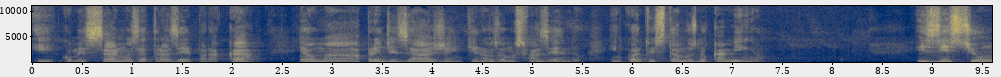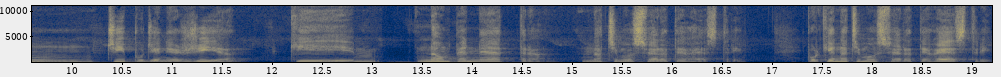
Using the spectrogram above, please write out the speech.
e começarmos a trazer para cá é uma aprendizagem que nós vamos fazendo enquanto estamos no caminho. Existe um tipo de energia que não penetra na atmosfera terrestre. Porque na atmosfera terrestre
